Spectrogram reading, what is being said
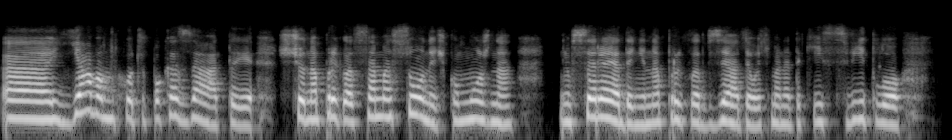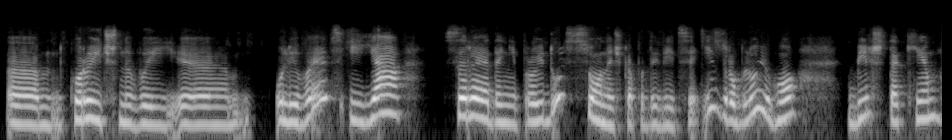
Е, Я вам хочу показати, що, наприклад, саме сонечко можна всередині, наприклад, взяти, ось в мене такий світло ем, коричневий ем, олівець, і я всередині пройдусь сонечка, подивіться, і зроблю його більш таким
